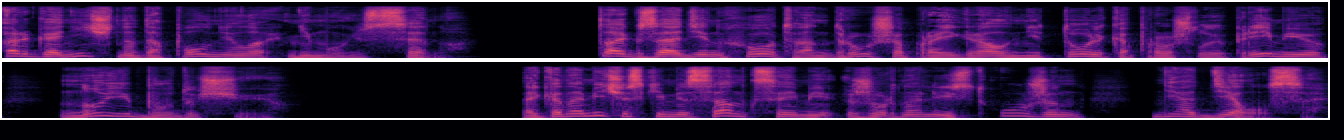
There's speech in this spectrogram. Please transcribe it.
органично дополнила немую сцену. Так за один ход Андруша проиграл не только прошлую премию, но и будущую. Экономическими санкциями журналист Ужин не отделался.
